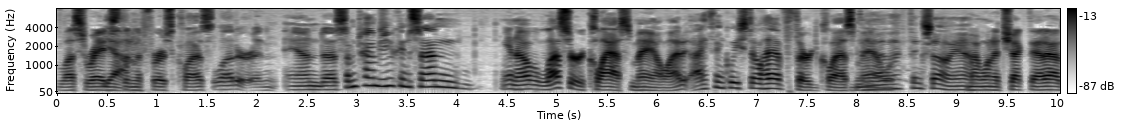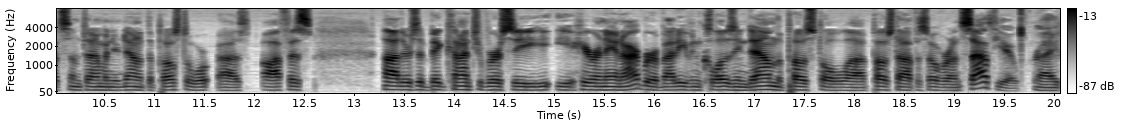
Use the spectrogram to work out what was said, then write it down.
less rates Yeah. than the first class letter, and and uh, sometimes you can send you know lesser class mail. I, I think we still have third class mail. Yeah, I think so. You Yeah. might want to check that out sometime when you're down at the postal uh, office. Uh, there's a big controversy here in Ann Arbor about even closing down the postal uh, post office over on Southview, Right.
